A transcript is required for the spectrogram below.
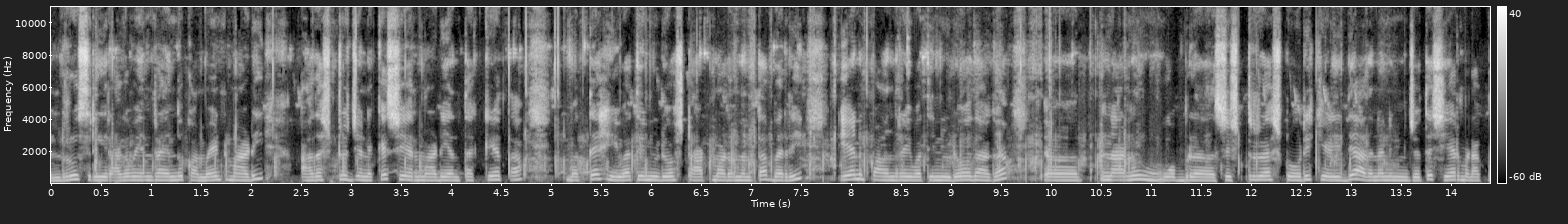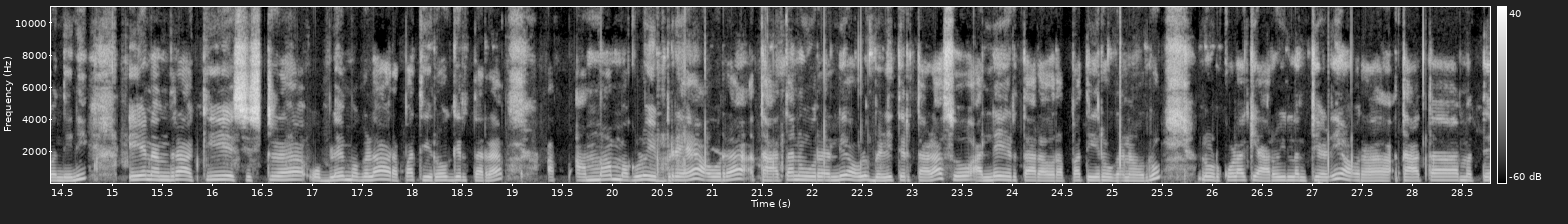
ಎಲ್ಲರೂ ಶ್ರೀ ರಾಘವೇಂದ್ರ ಎಂದು ಕಮೆಂಟ್ ಮಾಡಿ, ಆದಷ್ಟು ಜನಕ್ಕೆ ಶೇರ್ ಮಾಡಿ ಅಂತ ಕೇಳ್ತಾ, ಮತ್ತೆ ಇವತ್ತಿನ ವಿಡಿಯೋ ಸ್ಟಾರ್ಟ್ ಮಾಡೋಣಂತ ಬರ್ರಿ. ಏನಪ್ಪ ಅಂದ್ರೆ ಇವತ್ತಿನ ವಿಡಿಯೋದಾಗ ನಾನು ಒಬ್ಬರ ಸಿಸ್ಟ್ರ ಸ್ಟೋರಿ ಕೇಳಿದ್ದೆ, ಅದನ್ನು ನಿಮ್ಮ ಜೊತೆ ಶೇರ್ ಮಾಡಕ್ಕೆ ಬಂದೀನಿ. ಏನಂದ್ರೆ ಆಕಿ ಸಿಸ್ಟ್ರ ಒಬ್ಬಳೇ ಮಗಳ ಅಪ್ಪ ತೀರೋಗಿರ್ತಾರೆ. ಅಪ್ಪ ಅಮ್ಮ, ಮಗಳು ಇಬ್ಬರೇ ಅವರ ತಾತನ ಊರಲ್ಲಿ ಅವಳು ಬೆಳಿತಿರ್ತಾಳೆ. ಸೊ ಅಲ್ಲೇ ಇರ್ತಾರೆ ಅವರಪ್ಪ ಅಪ್ಪ ಅವರು ನೋಡ್ಕೊಳಕ್ಕೆ ಯಾರೂ ಇಲ್ಲ ಅಂಥೇಳಿ ಅವರ ತಾತ ಮತ್ತು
